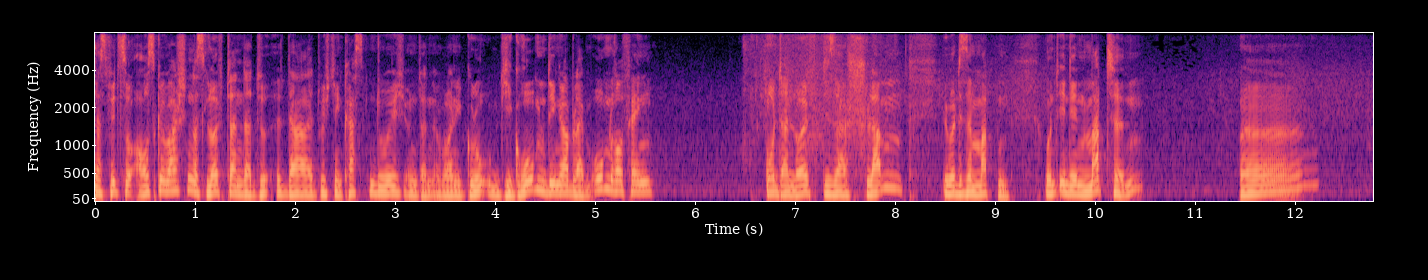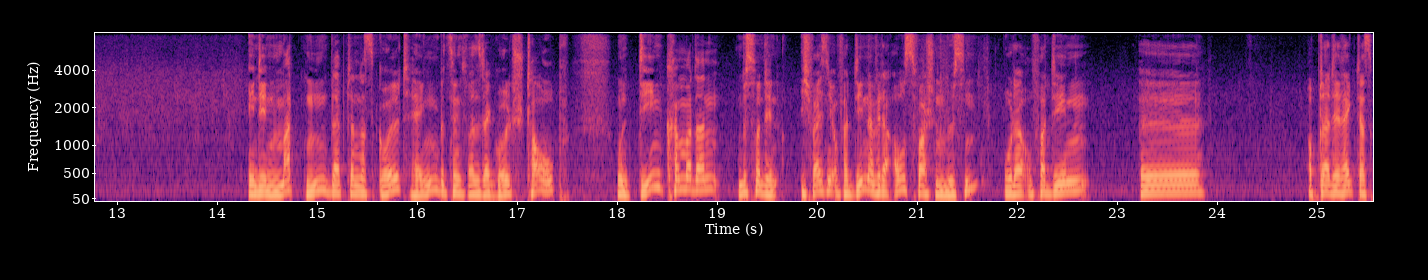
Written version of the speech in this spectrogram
das wird so ausgewaschen, das läuft dann da, da durch den Kasten durch und dann aber die, die groben Dinger bleiben oben drauf hängen. Und dann läuft dieser Schlamm über diese Matten. Und in den Matten, äh, in den Matten bleibt dann das Gold hängen, beziehungsweise der Goldstaub. Und den können wir dann, müssen wir den, ich weiß nicht, ob wir den dann wieder auswaschen müssen oder ob wir den, äh, ob da direkt das,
